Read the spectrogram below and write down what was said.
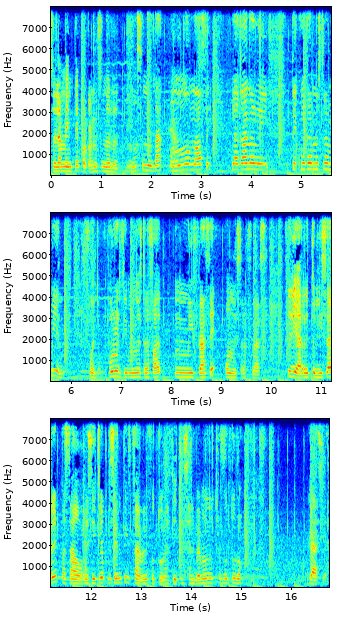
Solamente porque no se nos, da o no nos nace la gana de de cuidar nuestro ambiente. Bueno, por último, nuestra mi frase o nuestra frase sería reutilizar el pasado, recicle el presente y salve el futuro. Así que salvemos nuestro futuro. Gracias.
